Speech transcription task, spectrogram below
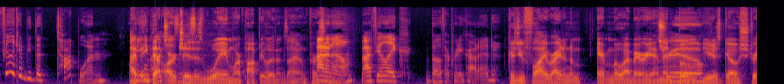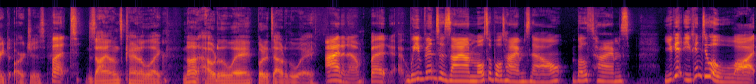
feel like it'd be the top one. Or I you think, that Arches, is way more popular than Zion. Personally, I don't know. I feel like both are pretty crowded. because you fly right into Moab area and then boom, you just go straight to Arches. But Zion's kind of like not out of the way, but it's out of the way. I don't know. But we've been to Zion multiple times now. Both times you get you can do a lot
